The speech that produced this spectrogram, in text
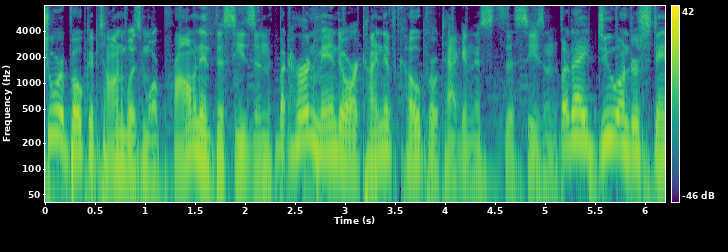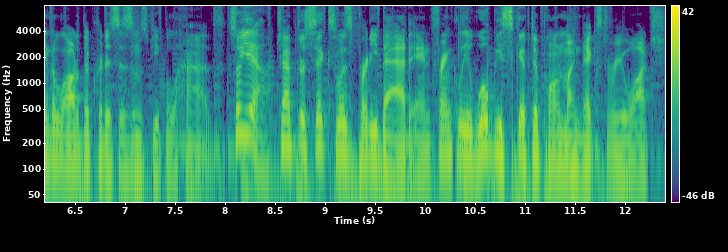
Sure, Bo-Katan was more prominent this season, but her and Mando are kind of co-protagonists this season. But I do understand a lot of the criticisms people have. So yeah, chapter 6 was pretty bad, and frankly will be skipped upon my next rewatch.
